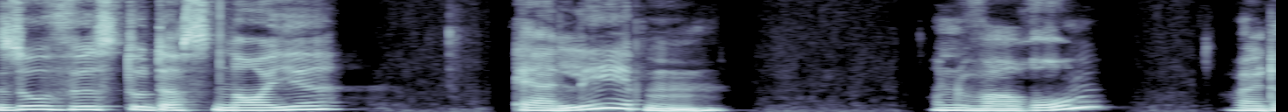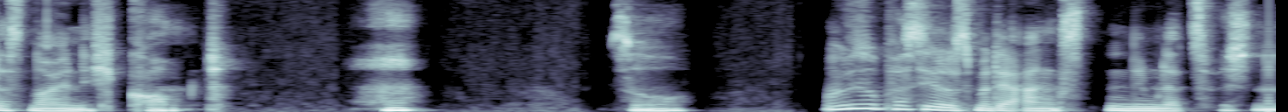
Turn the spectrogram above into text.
So wirst du das Neue erleben. Und warum? Weil das Neue nicht kommt. So. Und wieso passiert das mit der Angst in dem Dazwischen?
